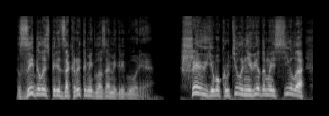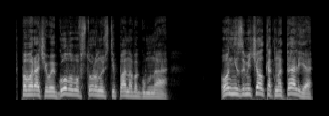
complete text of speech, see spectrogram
зыбилась перед закрытыми глазами Григория. Шею его крутила неведомая сила, поворачивая голову в сторону Степанова гумна. Он не замечал, как Наталья,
